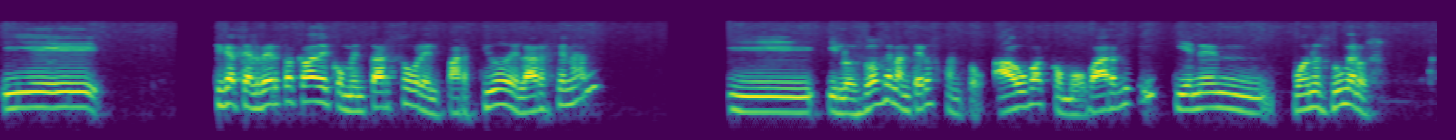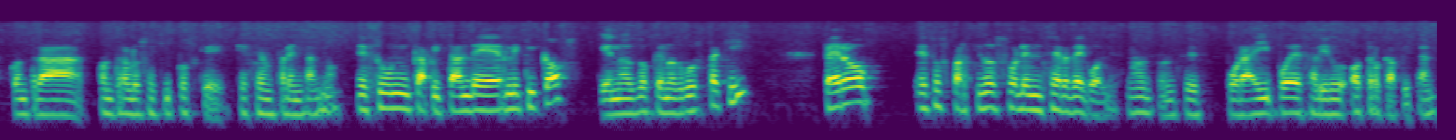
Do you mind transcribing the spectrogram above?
Y fíjate, Alberto acaba de comentar sobre el partido del Arsenal y, los dos delanteros, tanto Auba como Bardi, tienen buenos números contra, contra los equipos que, se enfrentan. ¿no? Es un capitán de early kickoff, que no es lo que nos gusta aquí, pero esos partidos suelen ser de goles, ¿no? Entonces, por ahí puede salir otro capitán.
